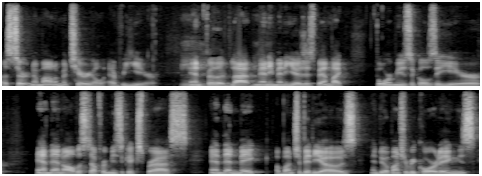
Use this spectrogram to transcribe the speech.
a certain amount of material every year. Mm. And for the last many, many years, it's been like four musicals a year, and then all the stuff for Music Express, and then make a bunch of videos and do a bunch of recordings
